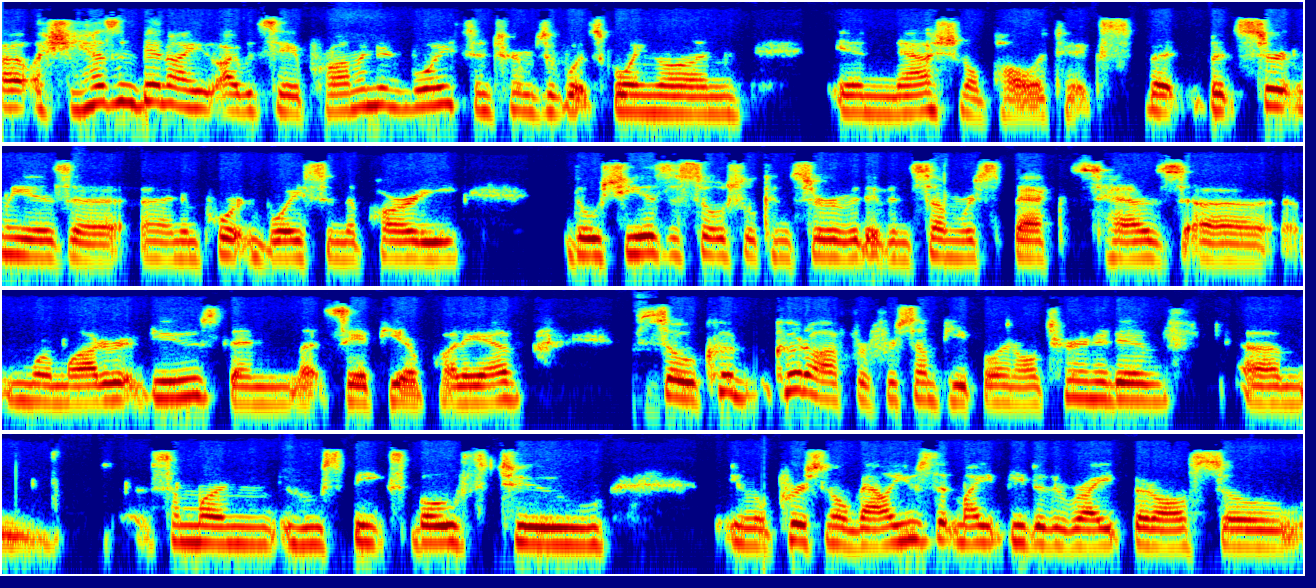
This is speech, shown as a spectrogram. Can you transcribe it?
uh, she hasn't been, I, I would say, a prominent voice in terms of what's going on in national politics, but but certainly is a an important voice in the party. Though she is a social conservative in some respects, has uh, more moderate views than, let's say, Pierre Poilievre so could could offer for some people an alternative um, someone who speaks both to you know personal values that might be to the right but also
